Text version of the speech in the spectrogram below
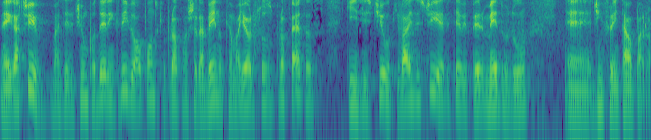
negativo, mas ele tinha um poder incrível ao ponto que o próprio Moshe que é o maior de todos os profetas que existiu, que vai existir, ele teve medo do, é, de enfrentar o Paró.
